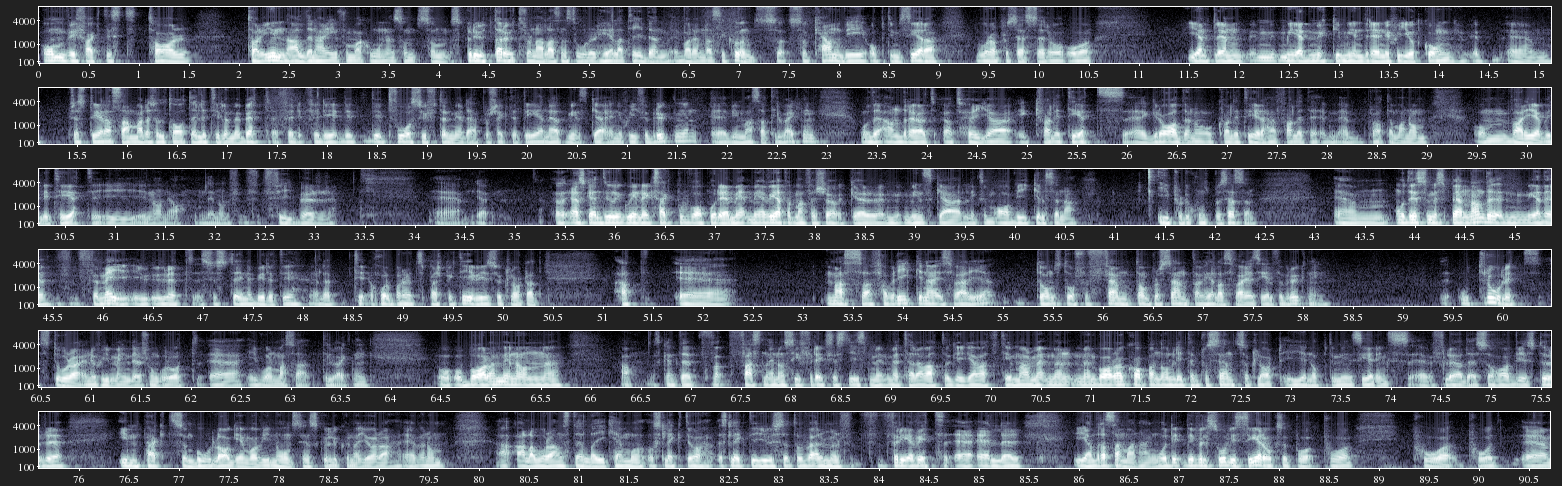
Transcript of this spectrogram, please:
om vi faktiskt tar, tar in all den här informationen som, som sprutar ut från alla sensorer hela tiden, varenda sekund, så, så kan vi optimisera våra processer och, och egentligen med mycket mindre energiåtgång eh ehm, prestera samma resultat eller till och med bättre. För, för det, det, det, är två syften med det här projektet. Det ena är att minska energiförbrukningen eh, vid massatillverkning och det andra är att, att höja kvalitetsgraden och kvalitet i det här fallet är, pratar man om, om variabilitet i, i någon, ja, om det är någon fiber... Eh, jag, jag ska inte gå in exakt på vad på det, men, men jag vet att man försöker minska liksom, avvikelserna i produktionsprocessen. Um, och det som är spännande med det för mig ur ett sustainability eller hållbarhetsperspektiv är såklart att, att eh, massafabrikerna i Sverige, de står för 15 procent av hela Sveriges elförbrukning. Otroligt stora energimängder som går åt eh, i vår massatillverkning. Och, och bara med någon eh, ja, jag ska inte fastna i någon sifferexercis med, med terawatt och gigawattimmar, men, men, men bara kapa någon liten procent såklart i en optimiseringsflöde så har vi större impact som bolag än vad vi någonsin skulle kunna göra, även om alla våra anställda gick hem och, släckte, och släckte ljuset och värmen för evigt, eh, eller i andra sammanhang. Och det, det, är väl så vi ser också på, på, på, på eh,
